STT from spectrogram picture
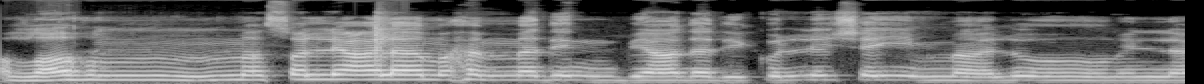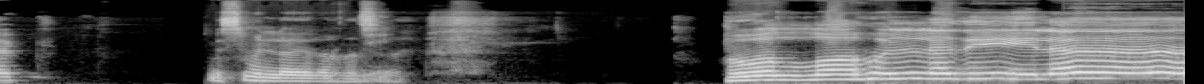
اللهم صل على محمد بعدد كل شيء معلوم لك. بسم الله الرحمن الرحيم. هو الله الذي لا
